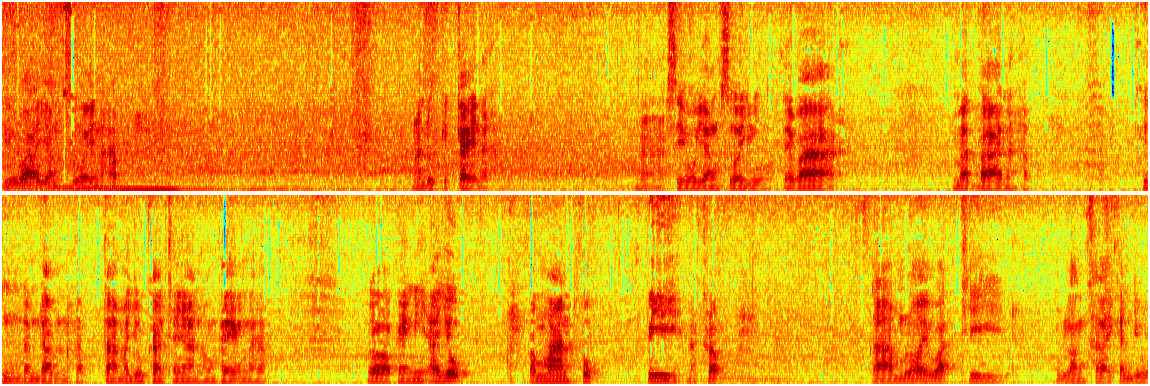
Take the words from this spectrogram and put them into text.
ถือว่ายังสวยนะครับ มาดูใกล้ๆนะครับซีลยังสวยอยู่ แต่ว่าบัดบานะครับ ขึ้นดำๆนะครับ ตามอายุการใช้งานของแผงนะครับ ก็แผงนี้อายุประมาณ 6 ปีนะครับ 300 วัตต์ที่กำลังขายกันอยู่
